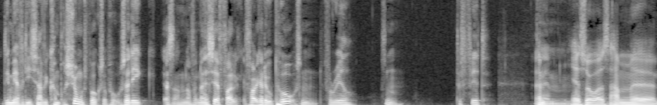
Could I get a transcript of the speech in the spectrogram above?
Det er mere fordi, så har vi kompressionsbukser på, så er det ikke, altså når, når jeg ser folk, folk har det jo på, sådan for real, sådan, det er fedt. Jamen, Øhm, Jeg så også ham, øh,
